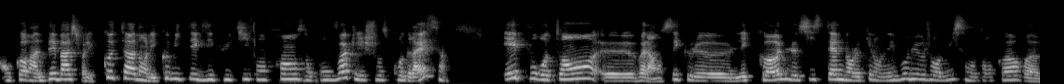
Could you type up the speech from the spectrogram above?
encore un débat sur les quotas dans les comités exécutifs en France, donc on voit que les choses progressent. Et pour autant, euh, voilà, on sait que l'école, le, système dans lequel on évolue aujourd'hui sont encore euh,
